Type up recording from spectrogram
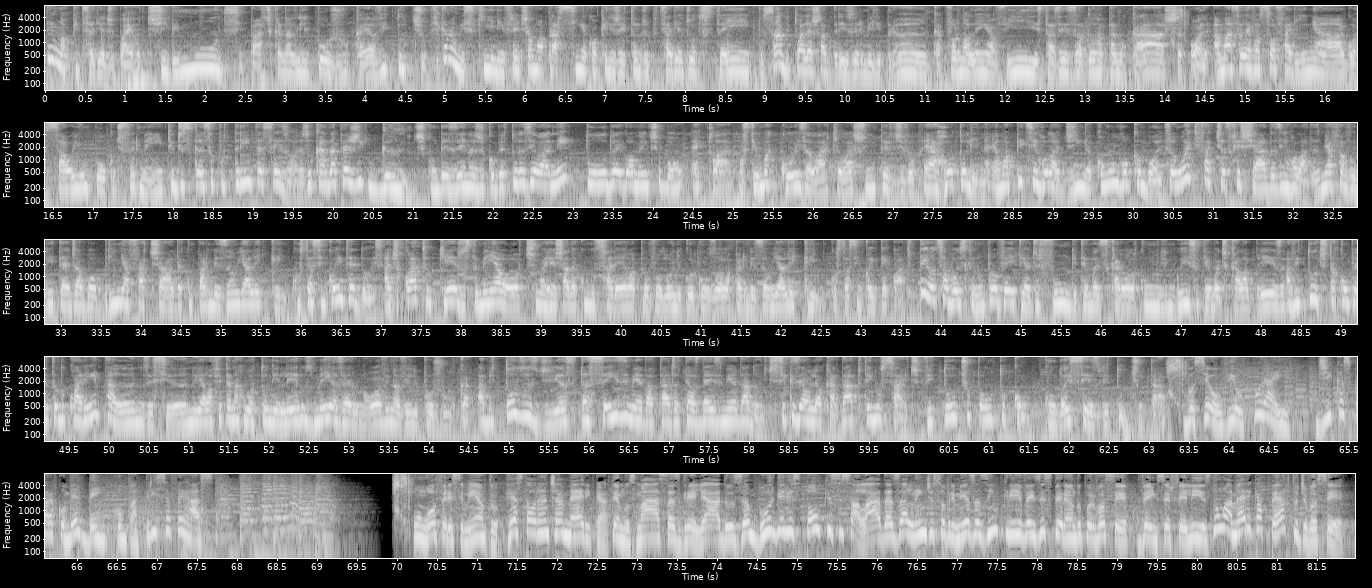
Tem uma pizzaria de bairro Tigre muito simpática na Vila Ipojuca, é a Vitúcio. Fica numa esquina em frente a uma pracinha com aquele jeitão de pizzaria de outros tempos, sabe? Toalha xadrez vermelha e branca, forno a lenha à vista, às vezes a dona tá no caixa. Olha, a massa leva só farinha, água, sal e um pouco de fermento e descansa por 36 horas. O cardápio é gigante, com dezenas de coberturas e olha, nem tudo é igualmente bom, é claro. Mas tem uma coisa lá que eu acho imperdível, é a rotolina. É uma pizza enroladinha como um rocambole. São oito fatias recheadas e enroladas. Minha favorita é a de abobrinha fatiada com parmesão e alecrim. Custa 52. A de quatro queijos também é ótima, recheada com mussarela, provolone, gorgonzola, parmesão e alecrim. Custa 54. Tem outros sabores que eu não provei. Tem a de fung, tem uma de escarola com linguiça, tem uma de calabresa. A Vitute está completando 40 anos esse ano e ela fica na rua Toneleiros 609, na Vila Ipojuca. Abre todos os dias, das 6 e meia da tarde até as 10 e meia da noite. Se quiser olhar o cardápio, tem no site vitúcio.com, com dois Cs, Vitúcio, tá? Você ouviu Por Aí. Dicas para comer bem com Patrícia Ferraz. Um oferecimento: Restaurante América. Temos massas, grelhados, hambúrgueres, polques e saladas, além de sobremesas incríveis esperando por você. Vem ser feliz num América perto de você.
